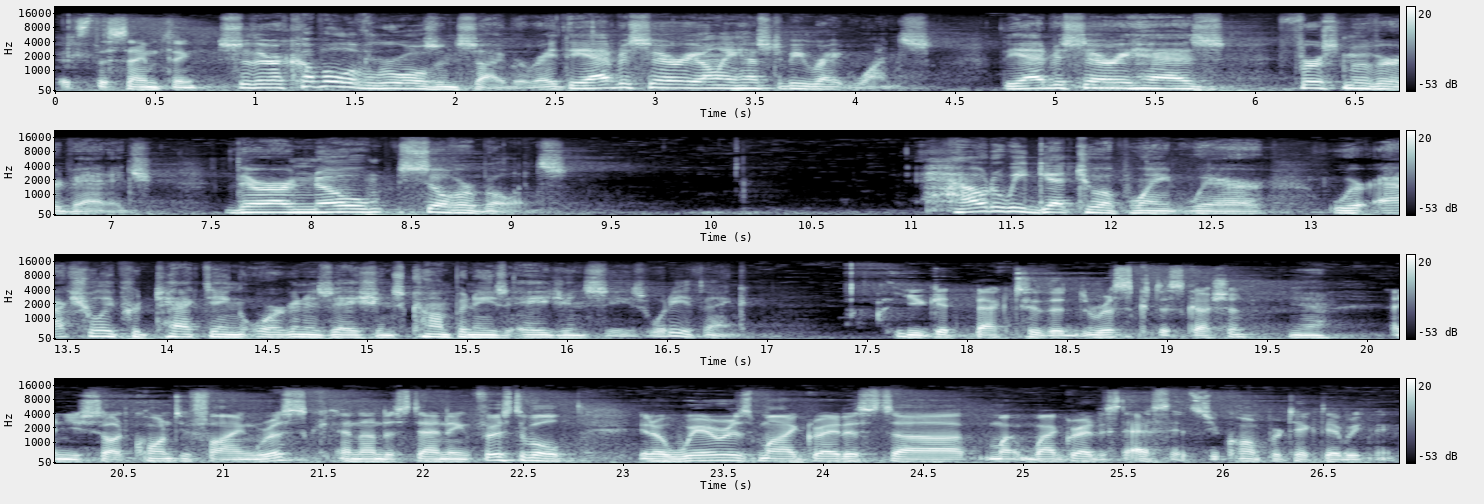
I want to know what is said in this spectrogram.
It's the same thing. So there are a couple of rules in cyber, right? The adversary only has to be right once. The adversary has first mover advantage. There are no silver bullets. How do we get to a point where we're actually protecting organizations, companies, agencies? What do you think? You get back to the risk discussion. Yeah. and you start quantifying risk and understanding first of all you know where is my greatest uh, my, my greatest assets? You can't protect everything.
